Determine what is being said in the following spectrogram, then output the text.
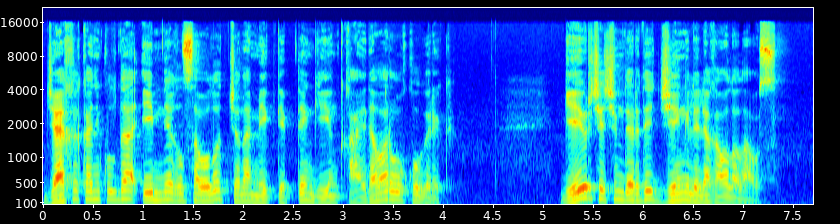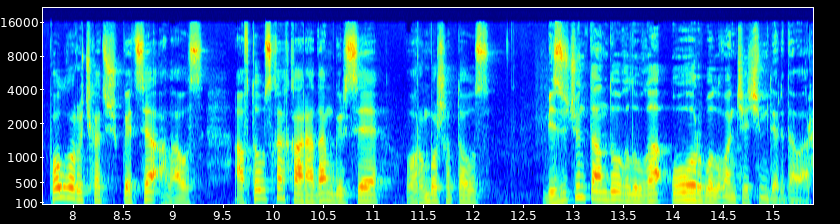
Жайкы каникулда эмне кылса болот жана мектептен кийин кайда барып окуу керек? Кээ бир чечимдерди жеңил эле кабыл алабыз. Полго ручка түшүп кетсе алабыз автобуска кара адам кирсе орун бошотобуз. Биз үчүн тандоо кылууга оор болгон чечимдер да бар.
